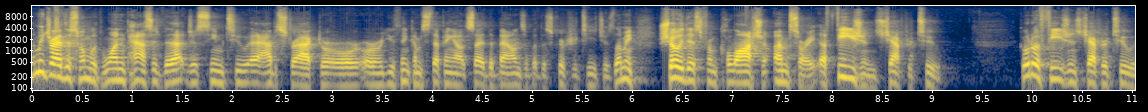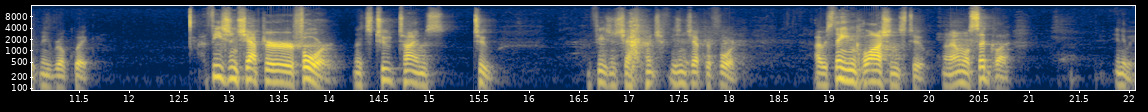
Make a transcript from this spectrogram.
Let me drive this home with one passage, but that just seemed too abstract, or, or, or, you think I'm stepping outside the bounds of what the scripture teaches. Let me show you this from Colossians, I'm sorry, Ephesians chapter 2. Go to Ephesians chapter 2 with me, real quick. Ephesians chapter 4. That's two times two. Ephesians chapter, Ephesians chapter 4. I was thinking Colossians 2, and I almost said Colossians. Anyway,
